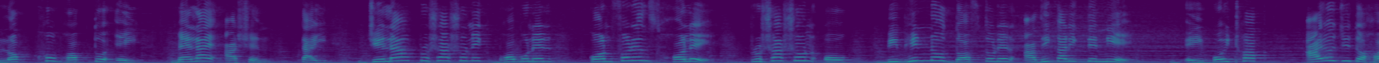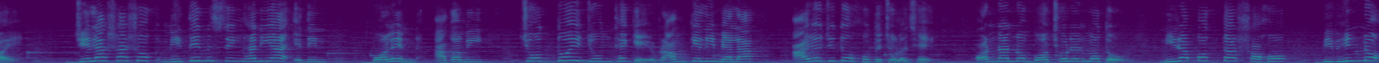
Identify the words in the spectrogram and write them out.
লক্ষ ভক্ত এই মেলায় আসেন। তাই জেলা প্রশাসনিক ভবনের কনফারেন্স হলে প্রশাসন ও বিভিন্ন দফতরের আধিকারিকদের নিয়ে এই বৈঠক আয়োজিত হয়। জেলা শাসক নিতিন সিংহানিয়া এদিন বলেন, আগামী চোদ্দোই জুন থেকে রামকেলি মেলা আয়োজিত হতে চলেছে। অন্যান্য বছরের মতো নিরাপত্তা সহ বিভিন্ন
